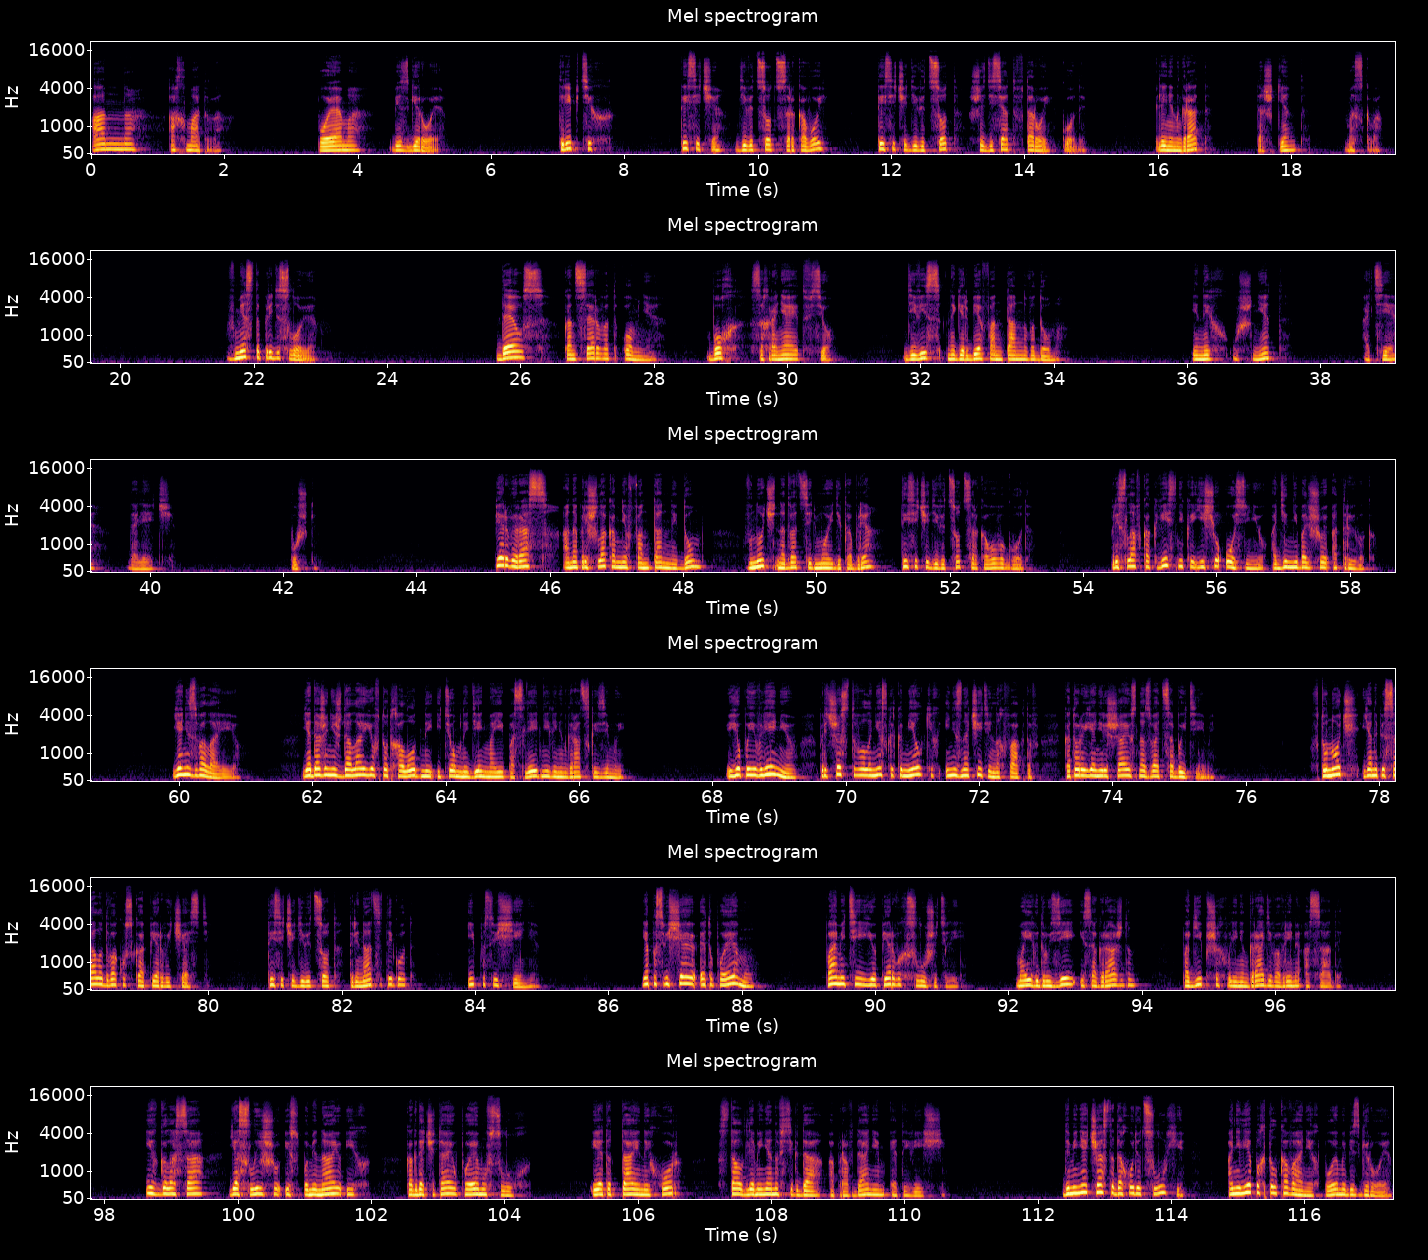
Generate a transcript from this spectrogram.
Анна Ахматова. Поэма без героя. Триптих 1940-1962 годы. Ленинград, Ташкент, Москва. Вместо предисловия. Deus conservat omnia. Бог сохраняет все. Девиз на гербе фонтанного дома. Иных уж нет, а те далече. Пушкин. Первый раз она пришла ко мне в фонтанный дом в ночь на 27 декабря 1940 года, прислав как вестника еще осенью один небольшой отрывок. Я не звала ее. Я даже не ждала ее в тот холодный и темный день моей последней ленинградской зимы. Ее появлению предшествовало несколько мелких и незначительных фактов, которые я не решаюсь назвать событиями. В ту ночь я написала два куска первой части. 1913 год и посвящение. Я посвящаю эту поэму памяти ее первых слушателей, моих друзей и сограждан, погибших в Ленинграде во время осады. Их голоса я слышу и вспоминаю их, когда читаю поэму вслух. И этот тайный хор стал для меня навсегда оправданием этой вещи. До меня часто доходят слухи о нелепых толкованиях поэмы без героя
